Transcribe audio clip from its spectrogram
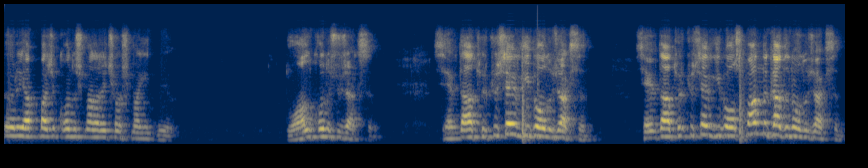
böyle yapmacık konuşmalar hiç hoşuma gitmiyor. Doğal konuşacaksın. Sevda Türküsev gibi olacaksın. Sevda Türküsev gibi Osmanlı kadını olacaksın.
